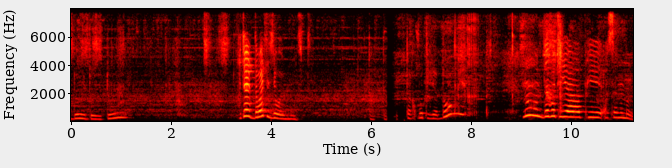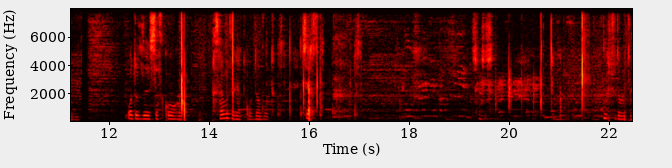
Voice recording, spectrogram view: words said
Ду, ду, ду. Хотя давайте сделаем мост. Так, так. так вот я в доме. Ну, давайте я при остановлюсь. Вот тут сейчас скоро поставлю зарядку, да вот. Сейчас. Сейчас. Ну что, давайте.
